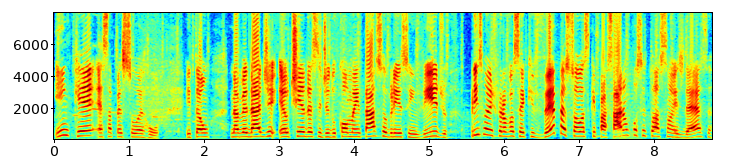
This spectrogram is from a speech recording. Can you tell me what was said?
em que essa pessoa errou. Então, na verdade, eu tinha decidido comentar sobre isso em vídeo, principalmente para você que vê pessoas que passaram por situações dessa,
